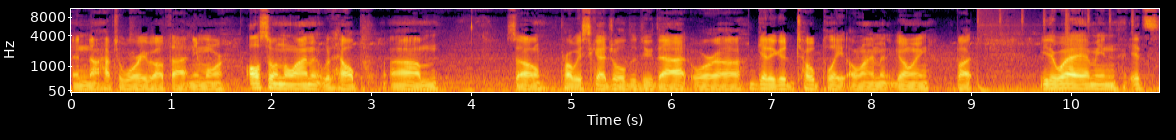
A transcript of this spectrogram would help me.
and not have to worry about that anymore. Also an alignment would help. Um, so probably schedule to do that or uh, get a good toe plate alignment going. But either way, I mean, it's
